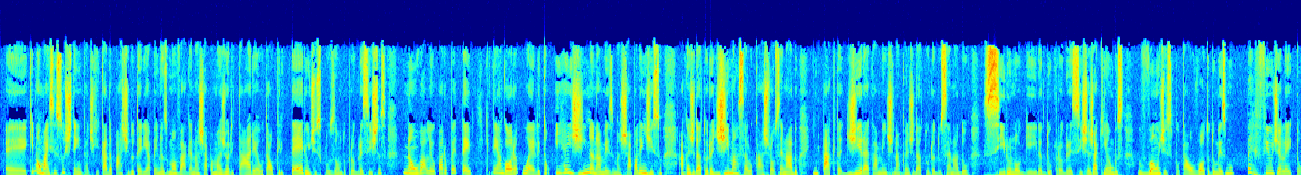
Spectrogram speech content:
é, que não mais se sustenta, de que cada partido teria apenas uma vaga na chapa majoritária. O tal critério de exclusão do progressistas não valeu para o PT, que tem agora o Wellington e Regina na mesma chapa. Além disso, a candidatura de Marcelo Castro ao Senado impacta diretamente na candidatura do senador Ciro Nogueira, do progressista, já que ambos vão disputar o voto do mesmo perfil de eleitor.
